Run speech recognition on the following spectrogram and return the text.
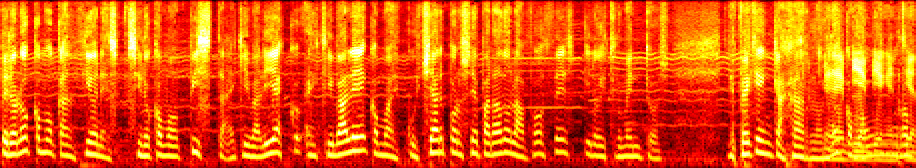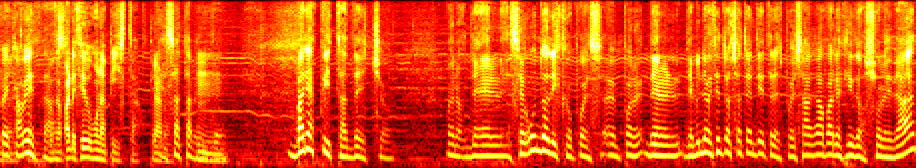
pero no como canciones, sino como pista. Equivalía, equivale como a escuchar por separado las voces y los instrumentos. Después hay que encajarlos, ¿no? como un rompecabezas. ha parecido una pista, claro. Exactamente. Mm. Varias pistas, de hecho. Bueno, del segundo disco, pues, eh, de 1973, pues han aparecido Soledad,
